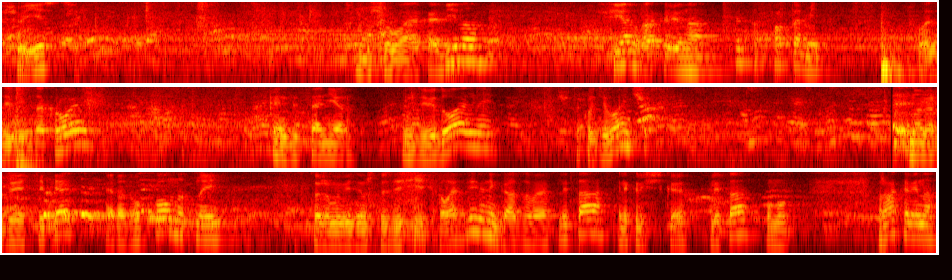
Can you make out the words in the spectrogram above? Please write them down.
Все есть. Душевая кабина. Фен, раковина. Это апартамент. Холодильник закроем. Кондиционер индивидуальный. Еще такой диванчик. Номер 205. Это двухкомнатный. Тоже мы видим, что здесь есть холодильник, газовая плита, электрическая плита, раковина,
